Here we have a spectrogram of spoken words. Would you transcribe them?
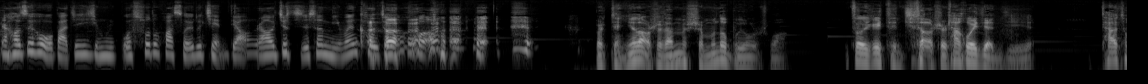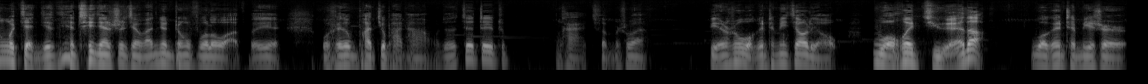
然后最后我把这期节目我说的话所有都剪掉，然后就只剩你们口中的我。不是剪辑老师，咱们什么都不用说。作为一个剪辑老师，他会剪辑，他通过剪辑这件这件事情完全征服了我，所以我谁都不怕，就怕他。我觉得这这这，嗨，怎么说呀？比如说我跟陈皮交流，我会觉得我跟陈皮是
